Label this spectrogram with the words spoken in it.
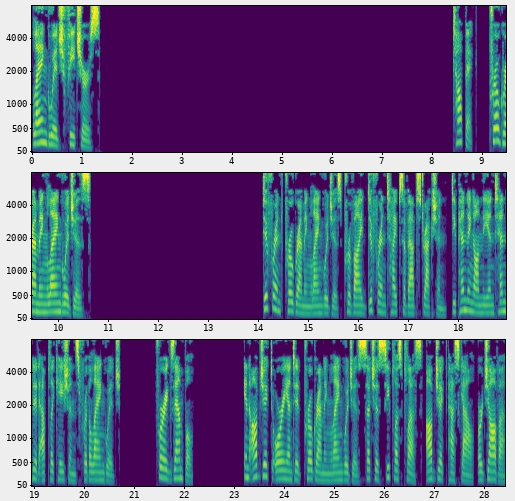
Language features Topic: Programming languages. Different programming languages provide different types of abstraction, depending on the intended applications for the language. For example, In object-oriented programming languages such as C++, Object Pascal, or Java,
